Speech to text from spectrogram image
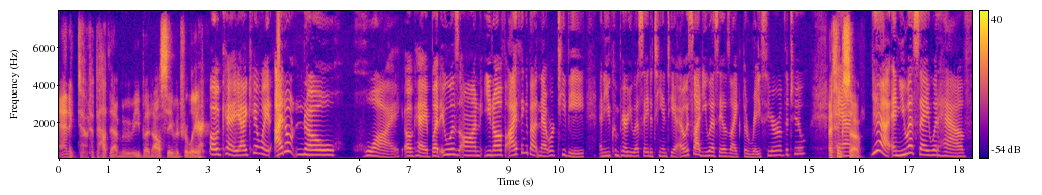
anecdote about that movie, but I'll save it for later. Okay, I can't wait. I don't know why. Okay, but it was on, you know, if I think about network TV and you compare USA to TNT, I always thought USA was like the racier of the two. I think and, so. Yeah, and USA would have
